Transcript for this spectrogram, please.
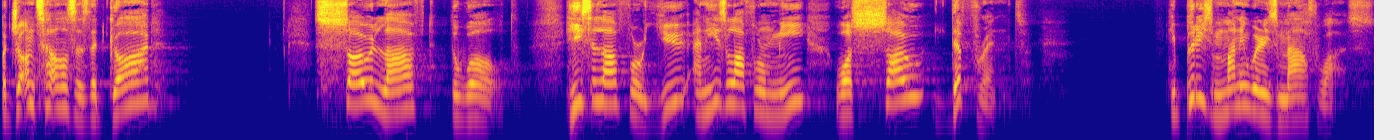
But John tells us that God so loved the world. His love for you and his love for me was so different he put his money where his mouth was.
